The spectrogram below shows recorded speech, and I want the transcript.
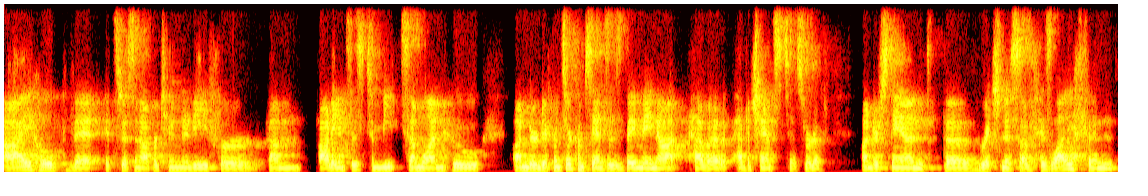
I hope that it's just an opportunity for um, audiences to meet someone who, under different circumstances, they may not have a have a chance to sort of understand the richness of his life and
